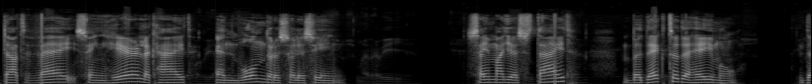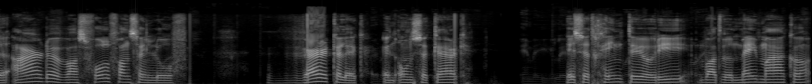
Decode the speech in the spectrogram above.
dat wij zijn heerlijkheid en wonderen zullen zien. Zijn majesteit bedekte de hemel. De aarde was vol van zijn lof. Werkelijk, in onze kerk is het geen theorie wat we meemaken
